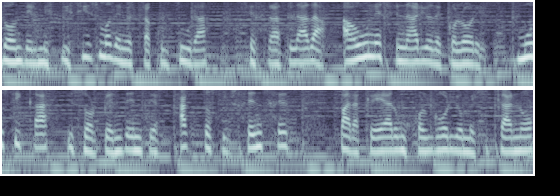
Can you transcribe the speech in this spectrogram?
donde el misticismo de nuestra cultura se traslada a un escenario de colores, música y sorprendentes actos circenses para crear un holgorio mexicano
